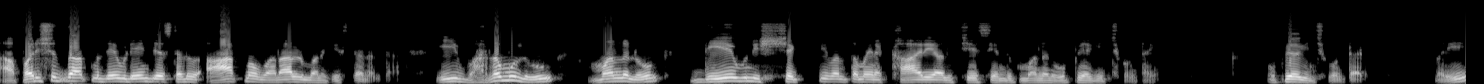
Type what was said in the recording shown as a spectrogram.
ఆ పరిశుద్ధాత్మ దేవుడు ఏం చేస్తాడు? ఆత్మ వరాలను మనకి ఇస్తాడంట. ఈ వరములు మనలను దేవుని శక్తివంతమైన కార్యాలు చేసేందుకు మనల్ని ఉపయోగించుకుంటాయి. ఉపయోగించుకుంటాడు. మరి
